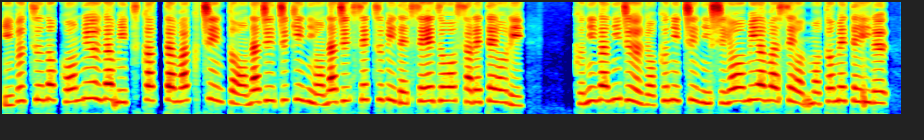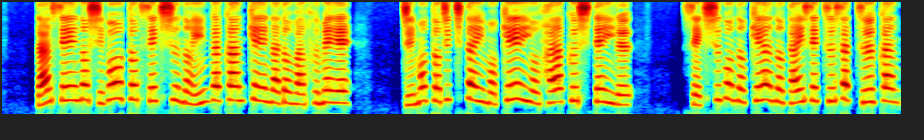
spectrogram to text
異物の混入が見つかったワクチンと同じ時期に同じ設備で製造されており、国が26日に使用見合わせを求めている。男性の死亡と接種の因果関係などは不明。地元自治体も経緯を把握している。接種後のケアの大切さ痛感。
